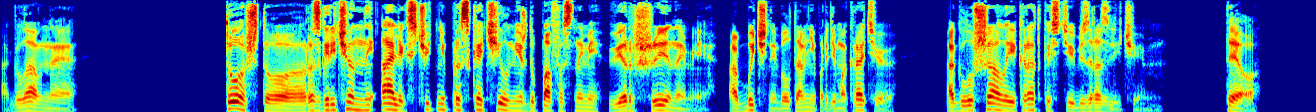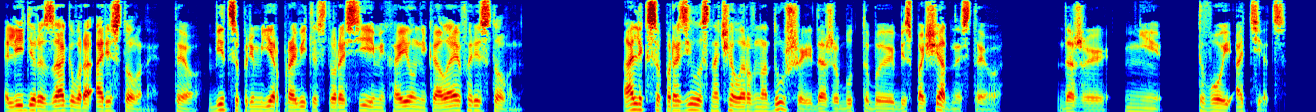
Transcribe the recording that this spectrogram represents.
А главное... То, что разгоряченный Алекс чуть не проскочил между пафосными вершинами обычной болтовни про демократию, оглушало и краткостью и безразличием. Тео. Лидеры заговора арестованы. Тео. Вице-премьер правительства России Михаил Николаев арестован. Алекса поразило сначала равнодушие и даже будто бы беспощадность Тео. Даже не «твой отец».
